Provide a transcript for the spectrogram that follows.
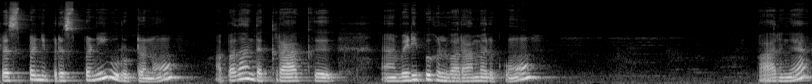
ப்ரெஸ் பண்ணி ப்ரெஸ் பண்ணி உருட்டணும். அப்போ தான் அந்த கிராக்கு வெடிப்புகள் வராமல் இருக்கும். பாருங்கள்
